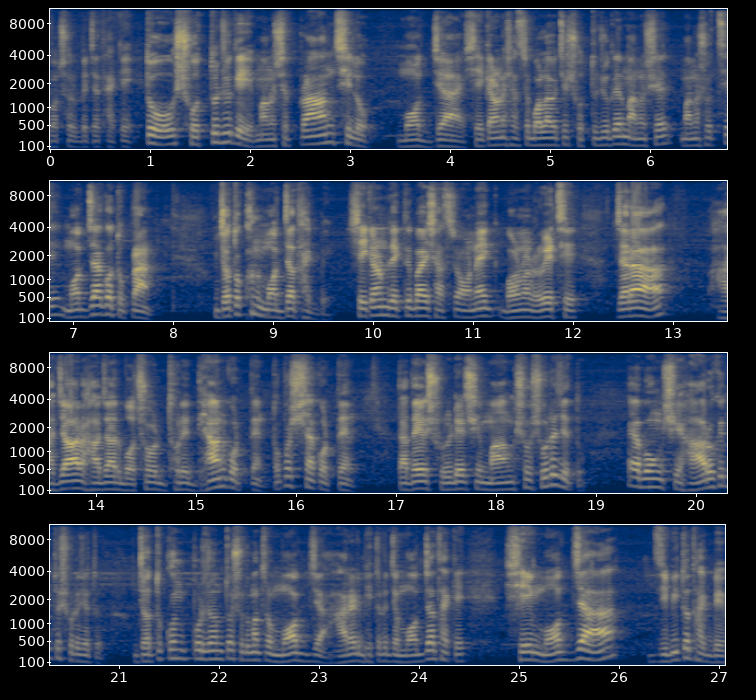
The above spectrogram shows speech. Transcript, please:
বছর বেঁচে থাকে। তো সত্য যুগে মানুষের প্রাণ ছিল মজ্জায়। সেই কারণে শাস্ত্রে বলা হয়েছে সত্য যুগের মানুষের, মানুষ হচ্ছে মজ্জাগত প্রাণ। যতক্ষণ মজ্জা থাকবে। সেই কারণে দেখতে পাই শাস্ত্রে অনেক বর্ণনা রয়েছে, যারা হাজার হাজার বছর ধরে ধ্যান করতেন, তপস্যা করতেন, তাদের শরীরের সে মাংস সরে যেত এবং সে হাড়ও কিন্তু সরে যেত। যতক্ষণ পর্যন্ত শুধুমাত্র মজ্জা, হাড়ের ভিতরে যে মজ্জা থাকে, সেই মজ্জা জীবিত থাকবে,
